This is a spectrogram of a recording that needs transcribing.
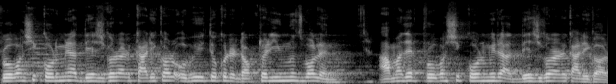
প্রবাসী কর্মীরা দেশ গড়ার কারিগর অভিহিত করে ডক্টর ইউনুস বলেন, আমাদের প্রবাসী কর্মীরা দেশ গড়ার কারিগর।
